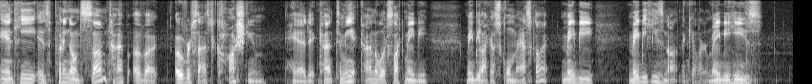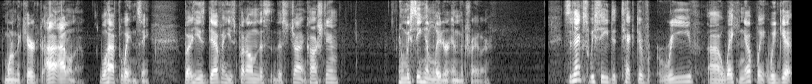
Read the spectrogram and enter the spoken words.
And he is putting on some type of a oversized costume head. It kind, to me, it kind of looks like maybe, maybe like a school mascot. Maybe maybe he's not the killer. Maybe he's one of the characters. I, I don't know. We'll have to wait and see. But he's definitely he's put on this this giant costume, and we see him later in the trailer. So next we see Detective Reeve uh, waking up. We, we get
